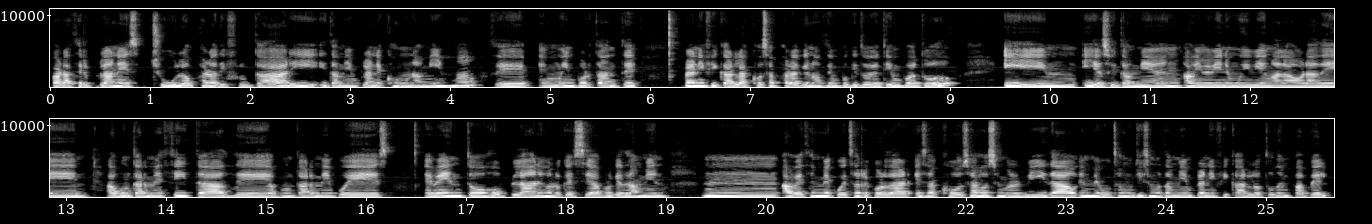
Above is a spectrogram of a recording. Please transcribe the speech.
para hacer planes chulos, para disfrutar y, y también planes con una misma. es muy importante planificar las cosas para que nos dé un poquito de tiempo a todo y, eso, y también a mí me viene muy bien a la hora de apuntarme citas, de apuntarme pues eventos o planes o lo que sea, porque también mm, a veces me cuesta recordar esas cosas o se me olvida, o me gusta muchísimo también planificarlo todo en papel,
